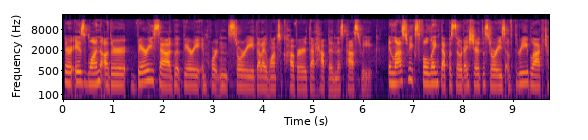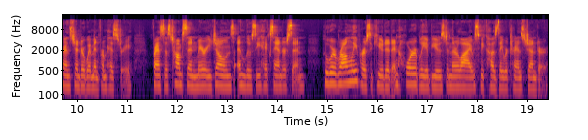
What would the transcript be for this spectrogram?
There is one other very sad but very important story that I want to cover that happened this past week. In last week's full length episode, I shared the stories of three black transgender women from history Frances Thompson, Mary Jones, and Lucy Hicks Anderson, who were wrongly persecuted and horribly abused in their lives because they were transgender.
